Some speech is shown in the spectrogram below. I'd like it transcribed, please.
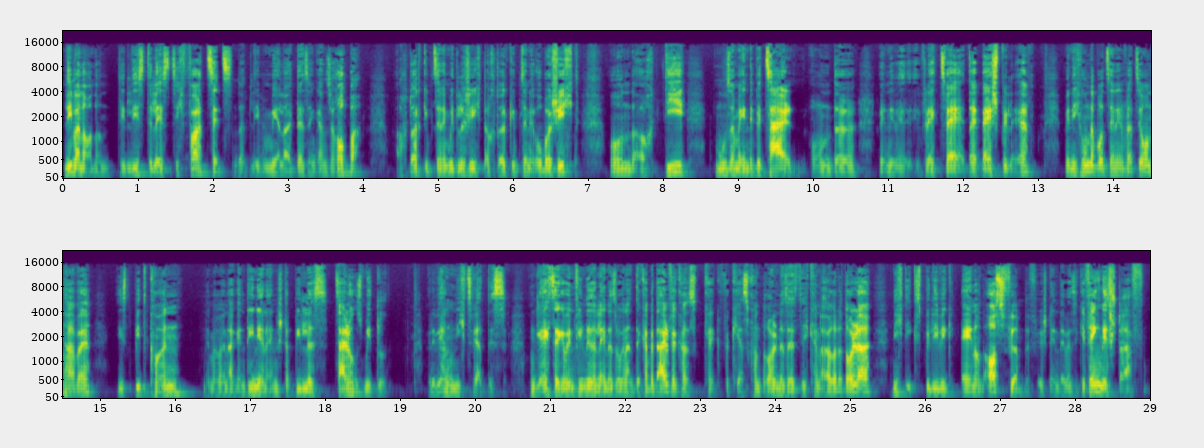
Libanon und die Liste lässt sich fortsetzen. Dort leben mehr Leute als in ganz Europa. Auch dort gibt es eine Mittelschicht, auch dort gibt es eine Oberschicht und auch die muss am Ende bezahlen. Und äh, wenn vielleicht zwei, drei Beispiele. Ja? Wenn ich 100% Inflation habe, ist Bitcoin, nehmen wir mal in Argentinien, ein stabiles Zahlungsmittel, weil die Währung nichts wert ist. Und gleichzeitig haben in vielen dieser Länder sogenannte Kapitalverkehrskontrollen. Das heißt, ich kann Euro oder Dollar nicht x-beliebig ein- und ausführen. Dafür stehen teilweise Gefängnisstrafen.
